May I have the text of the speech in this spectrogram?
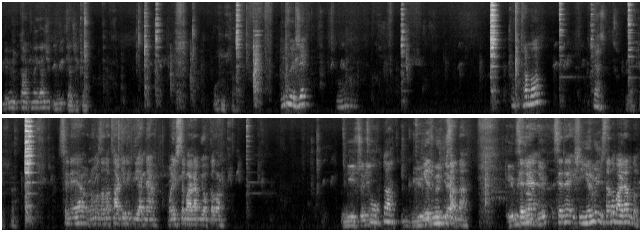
Benim bir takine gelecek mi? Büyük gelecek ya. Uzun süre. Kim gelecek? Tamam. Biraz. Seneye Ramazan'a takip gidiyor ne? Mayıs'ta bayram yok kalan. Nisan'ın Soğuktan. 23 Nisan'da. 23 Sene, sene işte 23 Nisan'da bayramdı.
